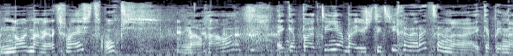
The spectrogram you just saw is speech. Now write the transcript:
nooit mijn werk geweest. Oeps. Nou gaan we. Ik heb eh, tien jaar bij justitie gewerkt. En, eh, ik heb in eh,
